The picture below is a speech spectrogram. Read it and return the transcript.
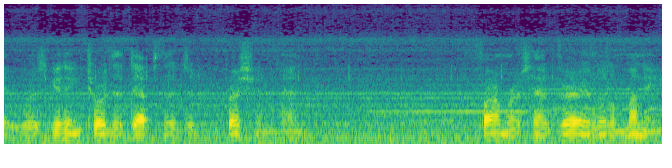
It was getting toward the depth of the depression, and farmers had very little money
